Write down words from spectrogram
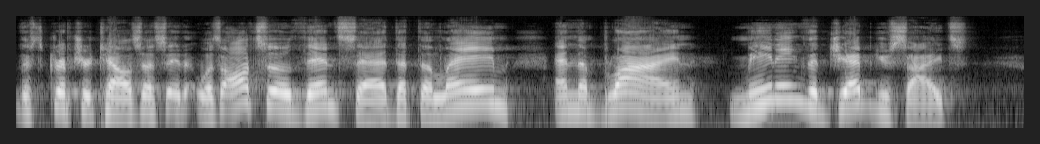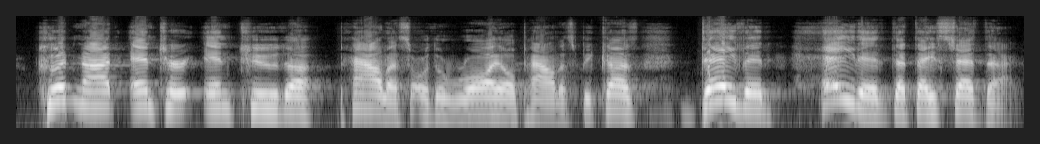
the scripture tells us, it was also then said that the lame and the blind, meaning the Jebusites, could not enter into the palace or the royal palace because David hated that they said that.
